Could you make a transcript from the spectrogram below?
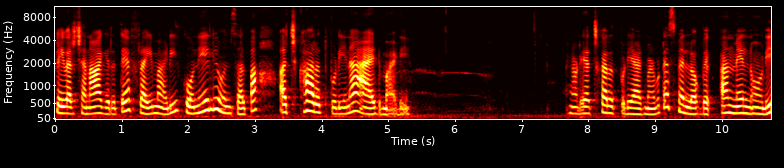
ಫ್ಲೇವರ್ ಚೆನ್ನಾಗಿರುತ್ತೆ ಫ್ರೈ ಮಾಡಿ, ಕೊನೆಯಲ್ಲಿ ಒಂದು ಸ್ವಲ್ಪ ಅಚ್ಕಾರದ ಪುಡಿನ ಆ್ಯಡ್ ಮಾಡಿ. ನೋಡಿ ಅಚ್ಕಾರದ ಪುಡಿ ಆ್ಯಡ್ ಮಾಡಿಬಿಟ್ಟು ಸ್ಮೆಲ್ ಹೋಗ್ಬೇಕು. ಆಮೇಲೆ ನೋಡಿ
